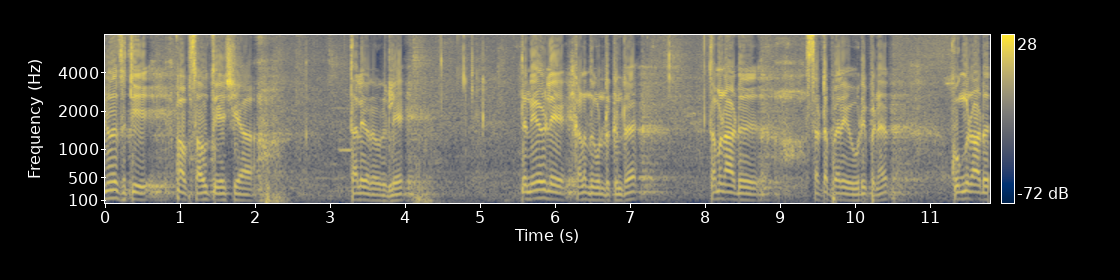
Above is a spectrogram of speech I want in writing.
யுனிவர்சிட்டி ஆஃப் சவுத் ஏஷியா தலைவர் அவர்களே இந்த நிகழ்விலே கலந்து கொண்டிருக்கின்ற தமிழ்நாடு சட்டப்பேரவை உறுப்பினர் கொங்கு நாடு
